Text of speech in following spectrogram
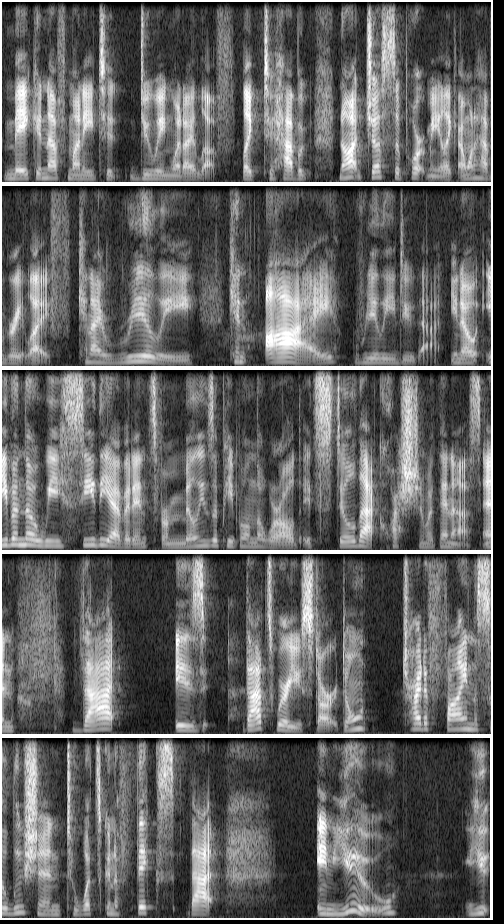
make enough money to doing what I love? Like, to have a, not just support me, like, I want to have a great life. Can I really can I really do that? You know, even though we see the evidence from millions of people in the world, it's still that question within us. And that is that's where you start. Don't try to find the solution to what's going to fix that in you you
